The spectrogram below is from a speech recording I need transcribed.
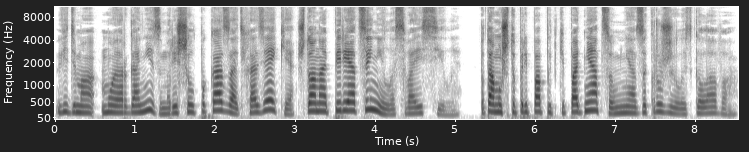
Видимо, мой организм решил показать хозяйке, что она переоценила свои силы. потому что при попытке подняться у меня закружилась голова.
